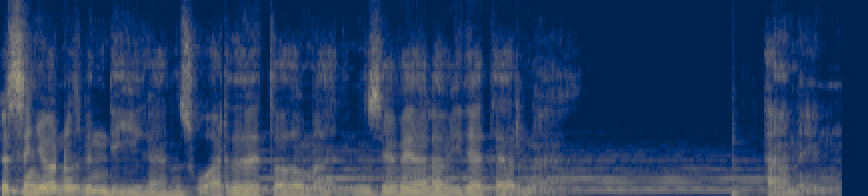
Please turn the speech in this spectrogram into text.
El Señor nos bendiga, nos guarde de todo mal y nos lleve a la vida eterna. Amen.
